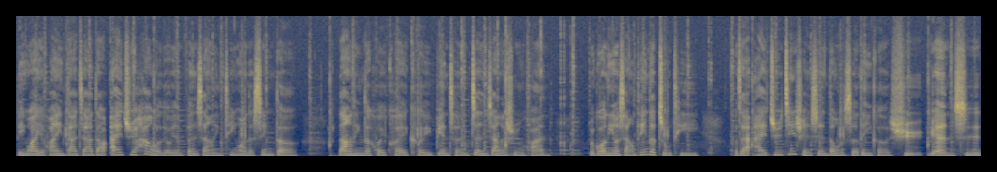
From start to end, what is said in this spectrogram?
另外，也欢迎大家到 IG 和我留言分享您听完的心得，让您的回馈可以变成正向的循环。如果你有想听的主题，我在 IG 精选线动设定一个许愿池，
